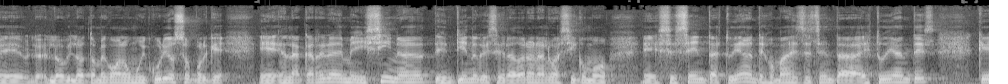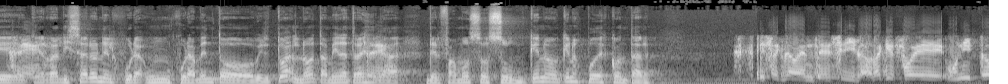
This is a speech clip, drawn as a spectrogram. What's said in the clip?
eh, lo, tomé como algo muy curioso porque eh, en la carrera de medicina entiendo que se graduaron algo así como 60 eh, estudiantes o más de 60 estudiantes que, realizaron el un juramento virtual, ¿no? También a través del famoso Zoom. ¿Qué, no, ¿Qué nos puedes contar? Exactamente, sí, la verdad que fue un hito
